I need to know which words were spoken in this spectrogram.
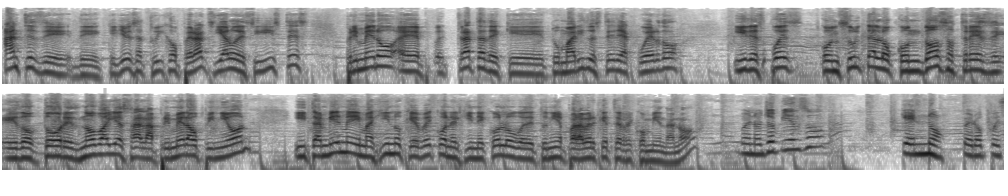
antes de, que lleves a tu hija a operar, si ya lo decidiste, primero trata de que tu marido esté de acuerdo y después consúltalo con dos o tres eh, doctores, no vayas a la primera opinión y también me imagino que ve con el ginecólogo de tu niña para ver qué te recomienda, ¿no? Bueno, yo pienso que no, pero pues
